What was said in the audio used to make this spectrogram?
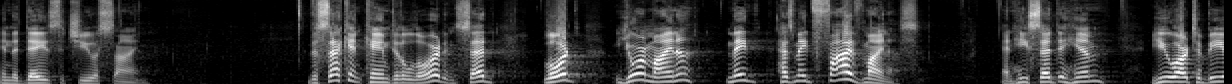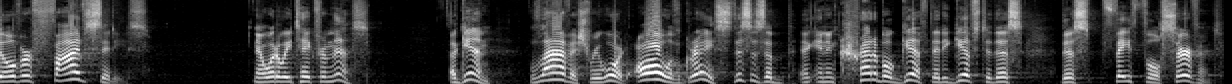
in the days that you assign. The second came to the Lord and said, Lord, your mina made, has made five minas. And he said to him, You are to be over five cities. Now, what do we take from this? Again, lavish reward, all of grace. This is a, an incredible gift that he gives to this, this faithful servant.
